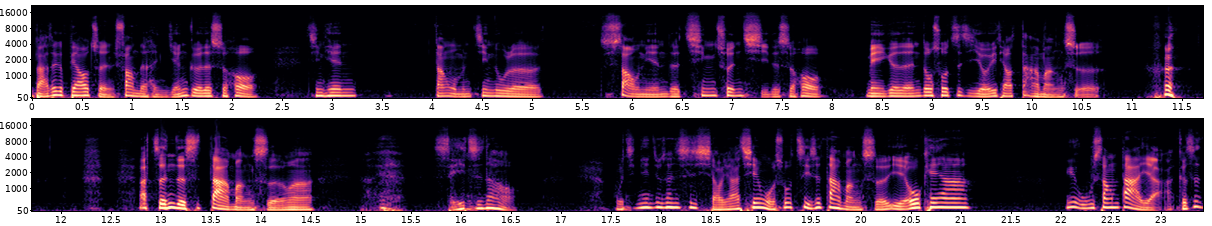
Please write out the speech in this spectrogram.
把这个标准放得很严格的时候，今天当我们进入了。少年的青春期的时候，每个人都说自己有一条大蟒蛇，啊，真的是大蟒蛇吗？谁知道？我今天就算是小牙签，我说自己是大蟒蛇也 OK 啊，因为无伤大雅。可是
